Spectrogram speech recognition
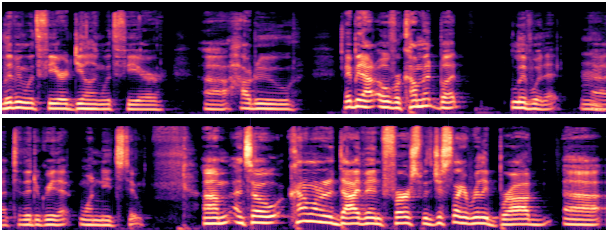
Living with fear, dealing with fear, uh, how to maybe not overcome it, but live with it uh, to the degree that one needs to. Um, and so, kind of wanted to dive in first with just like a really broad uh,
